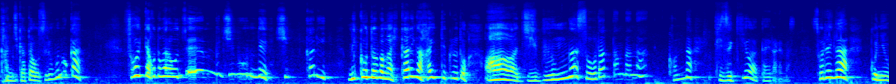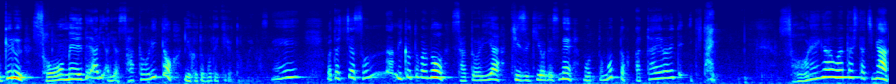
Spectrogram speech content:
感じ方をするものかそういった事柄を全部自分でしっかり御言葉が光が入ってくるとああ自分がそうだったんだなこんな気づきを与えられます。それがここにおける聡明でありあるいは悟りということもできると思いますね。私はそんな御言葉の悟りや気づきをですねもっともっと与えられていきたい。それが私たちが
